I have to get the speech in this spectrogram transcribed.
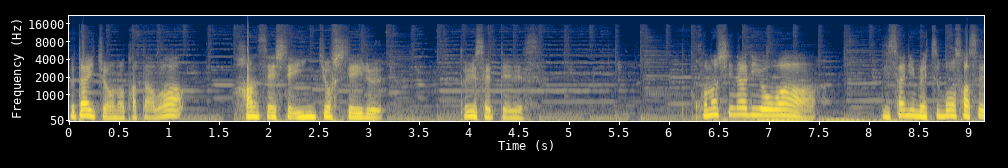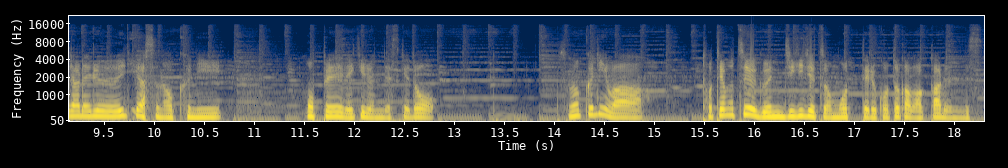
部隊長の方は反省して隠居しているという設定です。このシナリオは実際に滅亡させられるイリアスの国もプレイできるんですけど、その国はとても強い軍事技術を持ってることがわかるんですね。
